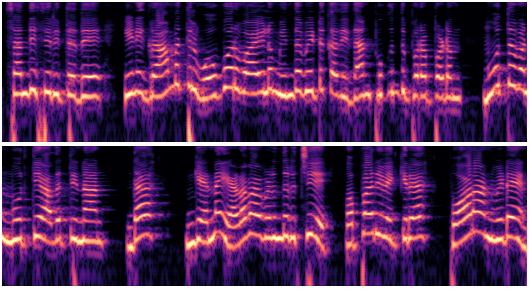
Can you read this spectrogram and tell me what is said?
சந்தி சிரித்தது. இனி கிராமத்தில் ஒவ்வொரு வாயிலும் இந்த வீட்டு கதைதான் புகுந்து புறப்படும். மூத்தவன் மூர்த்தி அதட்டினான். டா இங்க என்ன எடவா விழுந்துடுச்சு? ஒப்பாரி வைக்கிற? போறான் விடேன்.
